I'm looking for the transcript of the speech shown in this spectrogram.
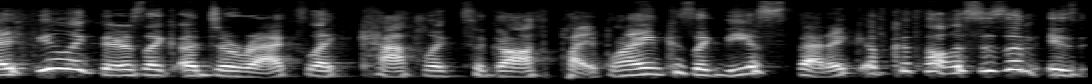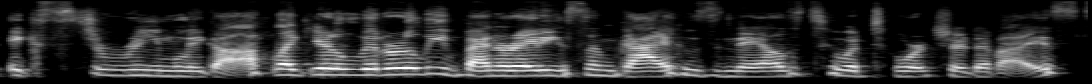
I feel like there's like a direct like Catholic to goth pipeline because like the aesthetic of Catholicism is extremely goth. Like you're literally venerating some guy who's nailed to a torture device,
